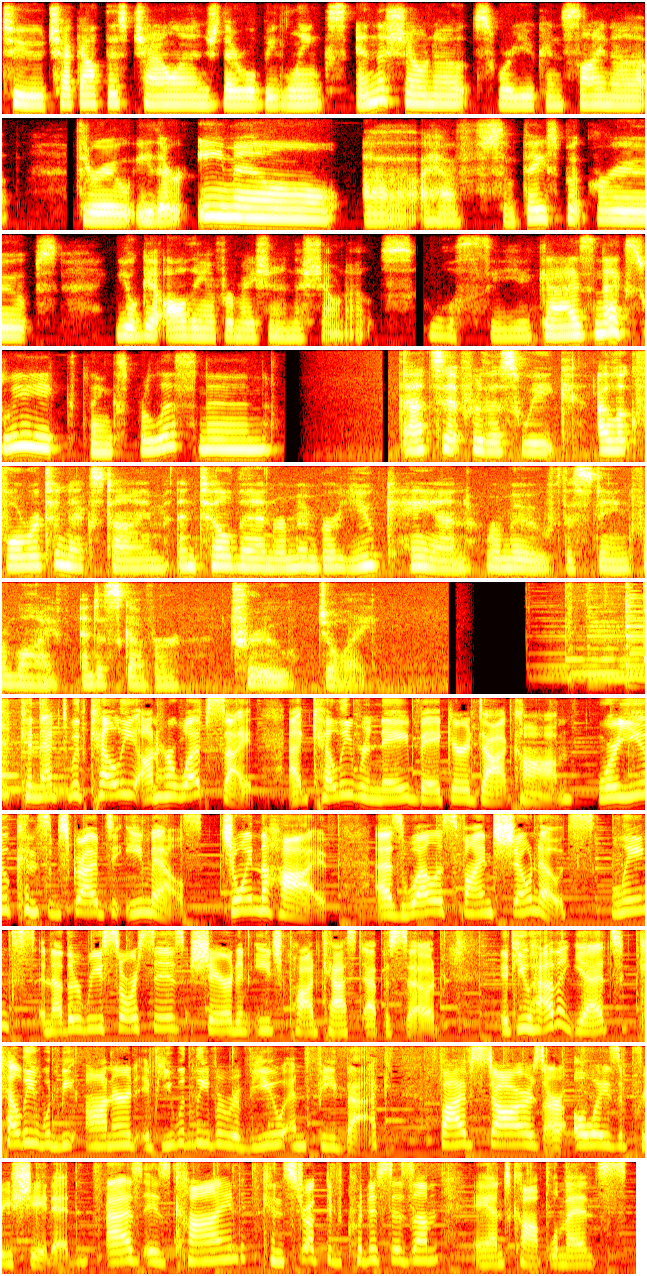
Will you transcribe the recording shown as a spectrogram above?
to check out this challenge, there will be links in the show notes where you can sign up through either email. Uh, I have some Facebook groups. You'll get all the information in the show notes. We'll see you guys next week. Thanks for listening. That's it for this week. I look forward to next time. Until then, remember you can remove the sting from life and discover true joy. Connect with Kelly on her website at kellyreneebaker.com, where you can subscribe to emails, join the Hive, as well as find show notes, links, and other resources shared in each podcast episode. If you haven't yet, Kelly would be honored if you would leave a review and feedback. Five stars are always appreciated, as is kind, constructive criticism and compliments.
